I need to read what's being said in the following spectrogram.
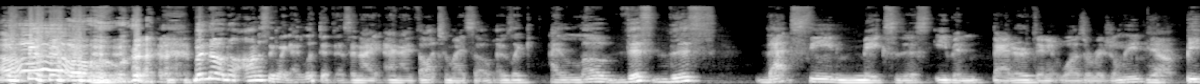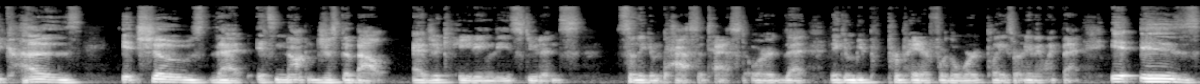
Oh! but no, no. Honestly, like I looked at this and I and I thought to myself, I was like, I love this. This that scene makes this even better than it was originally yeah, because it shows that it's not just about educating these students so they can pass a test or that they can be prepared for the workplace or anything like that. It is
